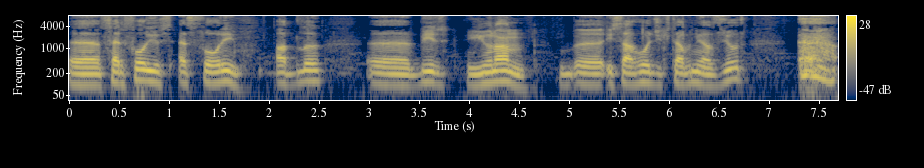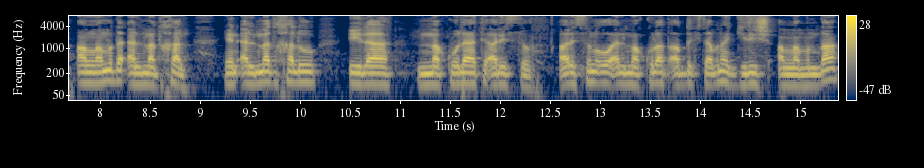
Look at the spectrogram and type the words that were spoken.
e, Ferforius Es-Sori adlı e, bir Yunan e, İsa Hoca kitabını yazıyor. Anlamı da El Medhal. Yani El Medhalu ila Mekulati Aristo. Aristo'nun o El Mekulat adlı kitabına giriş anlamında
